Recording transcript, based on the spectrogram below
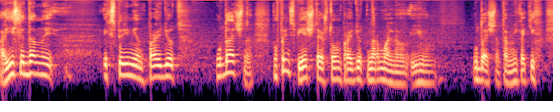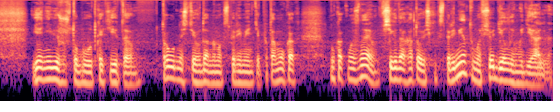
А если данный эксперимент пройдет удачно, ну, в принципе, я считаю, что он пройдет нормально и удачно. Там никаких, я не вижу, что будут какие-то трудности в данном эксперименте, потому как, ну, как мы знаем, всегда готовясь к эксперименту, мы все делаем идеально.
